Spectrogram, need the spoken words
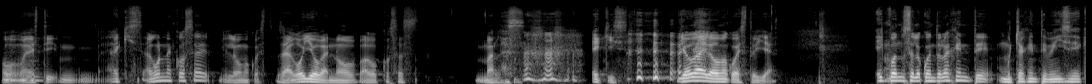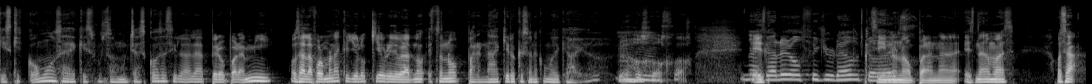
O me esti- mm, X, hago una cosa y luego me acuesto. O sea, hago yoga, no hago cosas malas. X. Yoga y luego me acuesto y ya. Y cuando se lo cuento a la gente, mucha gente me dice que es que cómo, o sea, que son muchas cosas y la, la, pero para mí, o sea, la forma en la que yo lo quiero y de verdad, no, esto no, para nada quiero que suene como de que, ay, Ujú. I Es- got it all figured out. Sí, no, no, para nada. Es nada más. O sea,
